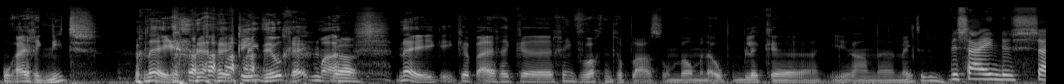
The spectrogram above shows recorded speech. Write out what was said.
Oh, eigenlijk niets. Nee, klinkt heel gek, maar Ja. nee, ik, ik heb eigenlijk eh, geen verwachting geplaatst om wel met een open blik eh, hieraan eh, mee te doen. We zijn dus eh,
